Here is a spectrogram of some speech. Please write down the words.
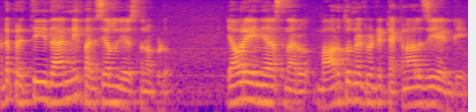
అంటే ప్రతి దాన్ని పరిశీలన చేస్తున్నప్పుడు ఎవరు ఏం చేస్తున్నారు? మారుతున్నటువంటి టెక్నాలజీ ఏంటి?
